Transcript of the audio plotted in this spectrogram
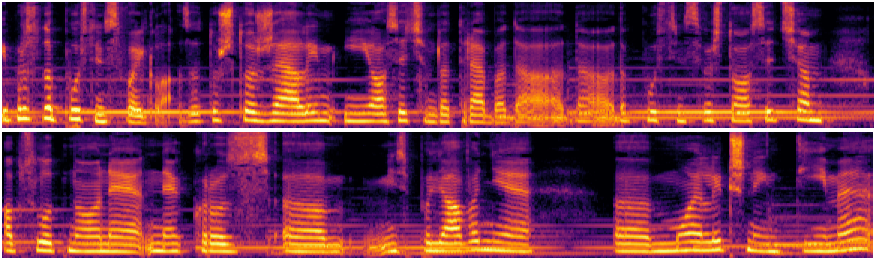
I prosto da pustim svoj glas, zato što želim i osjećam da treba da, da, da pustim sve što osjećam, apsolutno ne, ne kroz um, ispoljavanje uh, moje lične intime,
